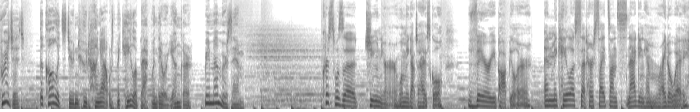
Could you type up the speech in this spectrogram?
Bridget, the college student who'd hung out with Michaela back when they were younger, remembers him. Chris was a junior when we got to high school, very popular, and Michaela set her sights on snagging him right away.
